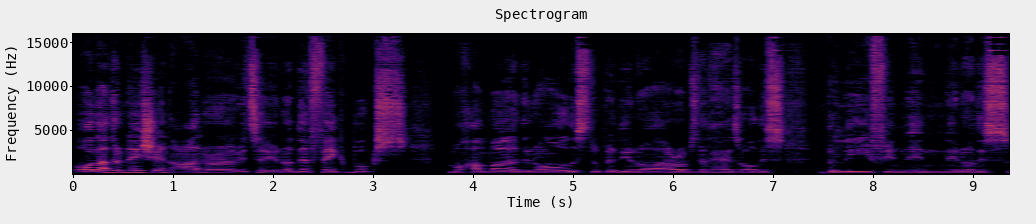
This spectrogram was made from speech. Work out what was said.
all other nation honor it's a, you know the fake books, Muhammad and all the stupid you know Arabs that has all this belief in in you know this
